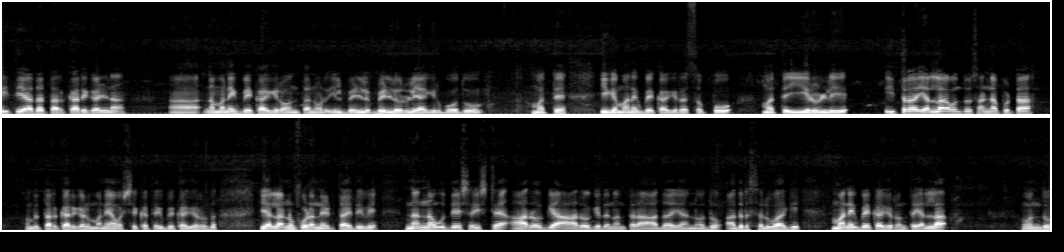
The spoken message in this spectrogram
ರೀತಿಯಾದ ತರಕಾರಿಗಳನ್ನ ನಮ್ಮ ಮನೆಗೆ ಬೇಕಾಗಿರೋವಂಥ ನೋಡಿ, ಇಲ್ಲಿ ಬೆಳ್ಳು, ಬೆಳ್ಳುಳ್ಳಿ ಆಗಿರ್ಬೋದು, ಮತ್ತು ಈಗ ಮನೆಗೆ ಬೇಕಾಗಿರೋ ಸೊಪ್ಪು, ಮತ್ತು ಈರುಳ್ಳಿ, ಈ ಥರ ಎಲ್ಲ ಒಂದು ಸಣ್ಣ ಪುಟ್ಟ ಒಂದು ತರಕಾರಿಗಳು ಮನೆ ಅವಶ್ಯಕತೆಗೆ ಬೇಕಾಗಿರೋದು, ಎಲ್ಲನೂ ಕೂಡ ನೆಡ್ತಾ ಇದ್ದೀವಿ. ನನ್ನ ಉದ್ದೇಶ ಇಷ್ಟೇ ಆರೋಗ್ಯ, ಆರೋಗ್ಯದ ನಂತರ ಆದಾಯ ಅನ್ನೋದು. ಅದರ ಸಲುವಾಗಿ ಮನೆಗೆ ಬೇಕಾಗಿರುವಂಥ ಎಲ್ಲ ಒಂದು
